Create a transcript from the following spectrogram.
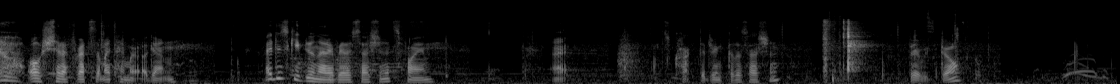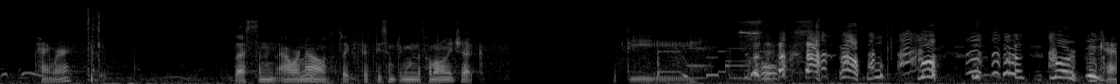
Oh shit, I forgot to set my timer again. I just keep doing that every other session, it's fine. Alright. Let's crack the drink of the session. There we go. Timer. Less than an hour now. It's like 50 something minutes. Hold on, let me check. 50. Lord. Okay.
